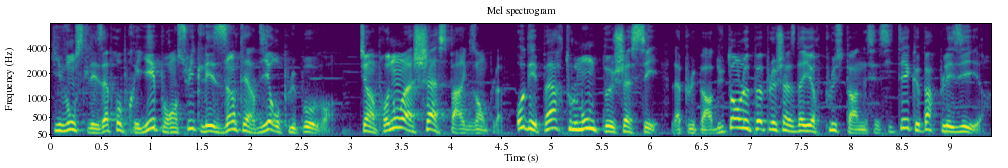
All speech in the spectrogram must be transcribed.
qui vont se les approprier pour ensuite les interdire aux plus pauvres. Tiens, prenons la chasse par exemple. Au départ, tout le monde peut chasser. La plupart du temps, le peuple chasse d'ailleurs plus par nécessité que par plaisir.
